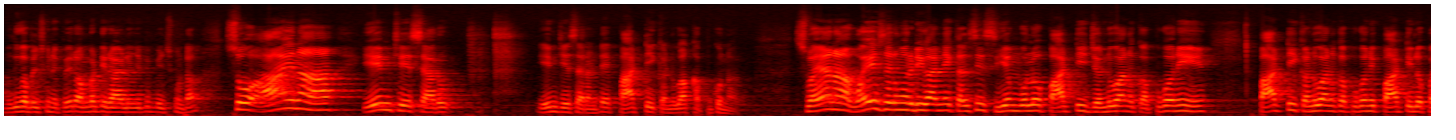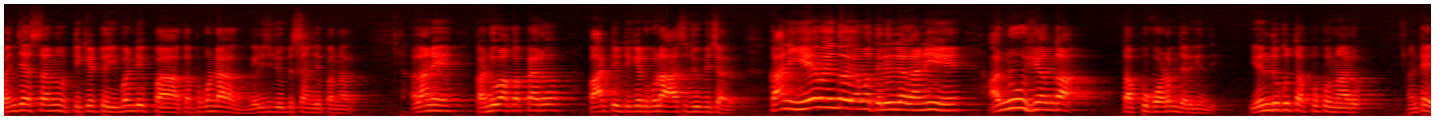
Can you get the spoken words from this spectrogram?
ముదుగా పిలుచుకునే పేరు అంబటి రాయుడు అని చెప్పి పిలుచుకుంటాం. సో ఆయన ఏం చేశారు? ఏం చేశారంటే పార్టీ కండువా కప్పుకున్నారు. స్వయాన వైఎస్ జగన్మోహన్ గారిని కలిసి సీఎంఓలో పార్టీ జెండువాను కప్పుకొని పార్టీ కండువాను కప్పుకొని పార్టీలో పనిచేస్తాను టికెట్ ఇవ్వండి తప్పకుండా గెలిచి చూపిస్తానని చెప్పన్నారు. అలానే కండువా కప్పారు పార్టీ టికెట్ కూడా ఆశ చూపించారు. కానీ ఏమైందో ఏమో తెలియదులే కానీ అనూహ్యంగా తప్పుకోవడం జరిగింది. ఎందుకు తప్పుకున్నారు? అంటే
